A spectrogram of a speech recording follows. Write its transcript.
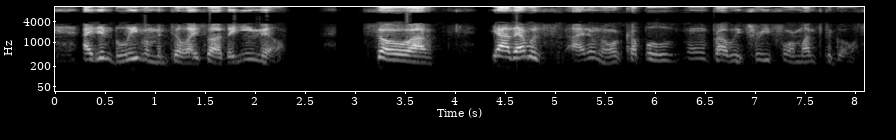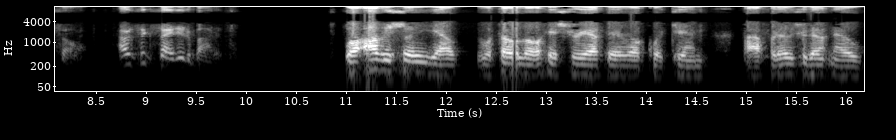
I didn't believe him until I saw the email. So uh, yeah, that was I don't know a couple, oh, probably three, four months ago. So I was excited about it. Well, obviously, yeah, we'll throw a little history out there real quick, Jim. Uh, for those who don't know,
